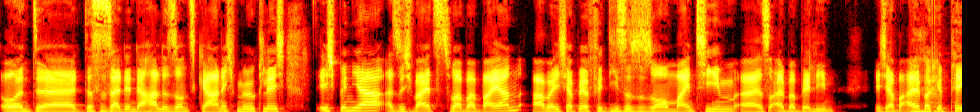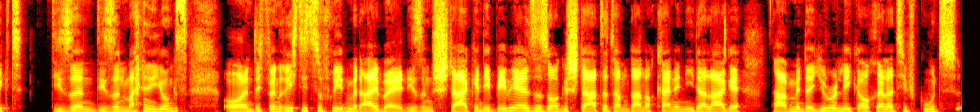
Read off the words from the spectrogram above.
Und äh, das ist halt in der Halle sonst gar nicht möglich. Ich bin ja, also ich war jetzt zwar bei Bayern, aber ich habe ja für diese Saison mein Team äh, ist Alba Berlin. Ich habe Alba mhm. gepickt. Die sind, die sind meine Jungs und ich bin richtig zufrieden mit Alba. Die sind stark in die BBL-Saison gestartet, haben da noch keine Niederlage, haben in der Euroleague auch relativ gut,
